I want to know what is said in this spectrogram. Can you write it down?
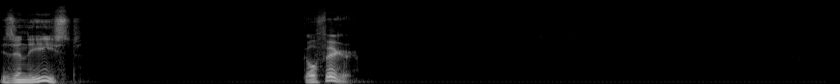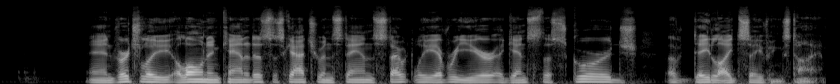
is in the east. Go figure. And virtually alone in Canada, Saskatchewan stands stoutly every year against the scourge of daylight savings time.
